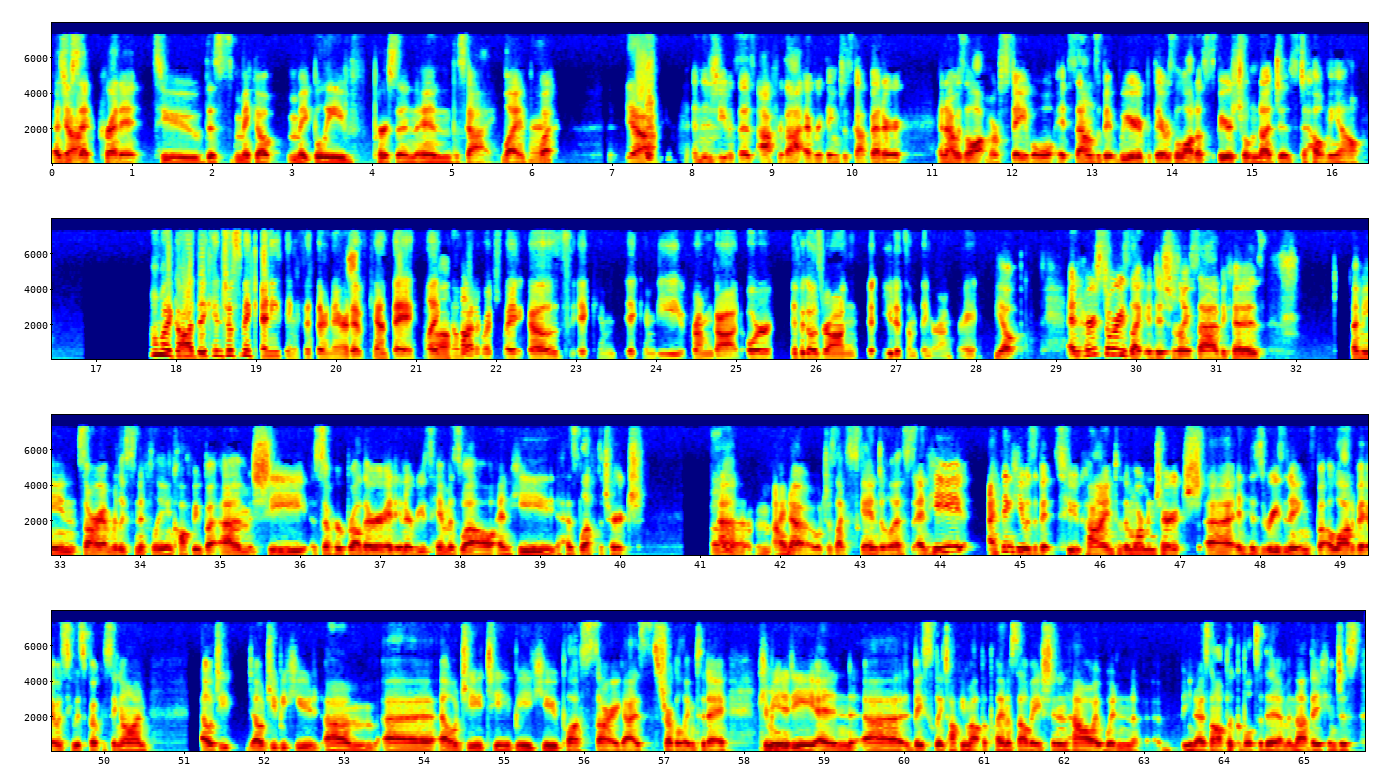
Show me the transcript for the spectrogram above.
as yeah. you said, credit to this make up, make believe person in the sky. Like, mm-hmm. what? Yeah. and then mm-hmm. she even says, after that, everything just got better and I was a lot more stable. It sounds a bit weird, but there was a lot of spiritual nudges to help me out. Oh my God, they can just make anything fit their narrative, can't they? Like uh-huh. no matter which way it goes, it can it can be from God. Or if it goes wrong, it, you did something wrong, right? Yep. And her story is like additionally sad because I mean, sorry, I'm really sniffly and coffee, but um she so her brother it interviews him as well and he has left the church Oh. Um, I know, which is like scandalous. And he, I think he was a bit too kind to the Mormon Church uh, in his reasonings, but a lot of it was he was focusing on LG, LGBTQ, um, uh, LGBTQ plus. Sorry, guys, struggling today. Community and uh, basically talking about the plan of salvation and how it wouldn't, you know, it's not applicable to them and that they can just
